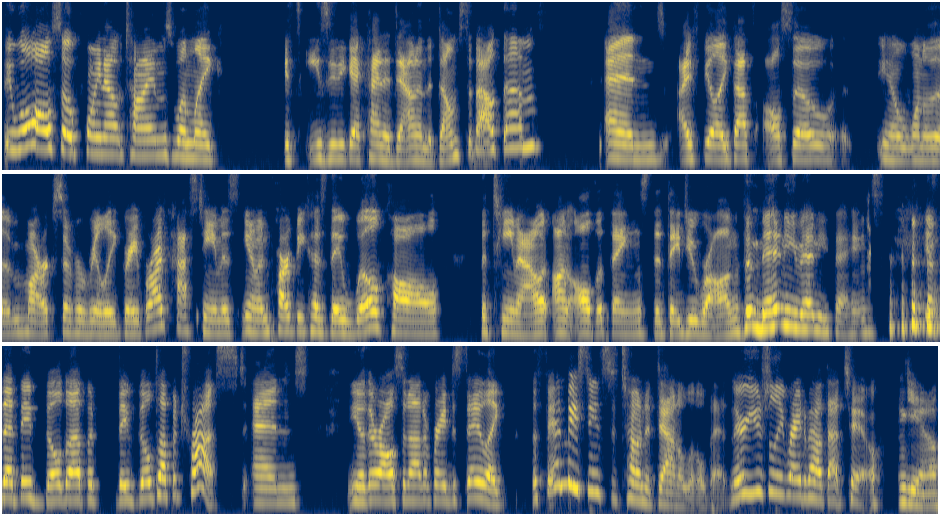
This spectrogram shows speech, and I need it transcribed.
they will also point out times when like it's easy to get kind of down in the dumps about them. And I feel like that's also, you know, one of the marks of a really great broadcast team is, you know, in part because they will call the team out on all the things that they do wrong, the many, many things, is that they've built up a they've built up a trust. And you know, they're also not afraid to say, like, the fan base needs to tone it down a little bit. They're usually right about that too. Yeah.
